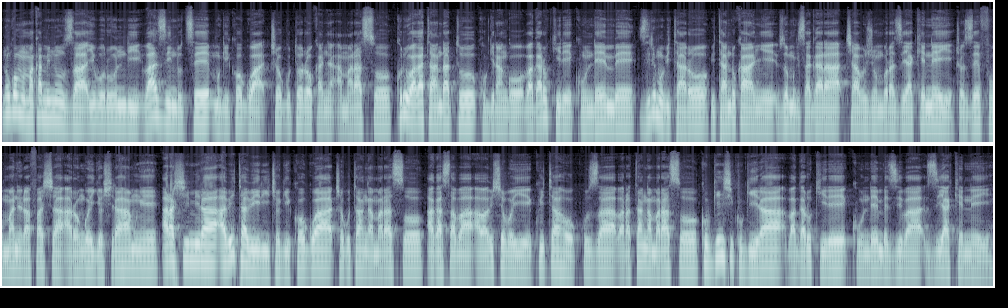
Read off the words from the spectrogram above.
n'ubwo mu makaminuza y'u Burundi bazindutse mu gikorwa cyo gutorokanya amaraso kuri wa gatandatu kugira ngo bagarukire ku ndembe ziri mu bitaro bitandukanye byo mu gisagara ca Bujumbura ziyakeneye Joseph Manirafasha arongoye iryo shyirahamwe arashimira abitabiriye icyo gikorwa cyo gutanga amaraso agasaba ababishoboye kwitaho kuza kuza baratanga amaraso ku bwinshi kugira bagarukire ku ndembe ziba ziyakeneye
